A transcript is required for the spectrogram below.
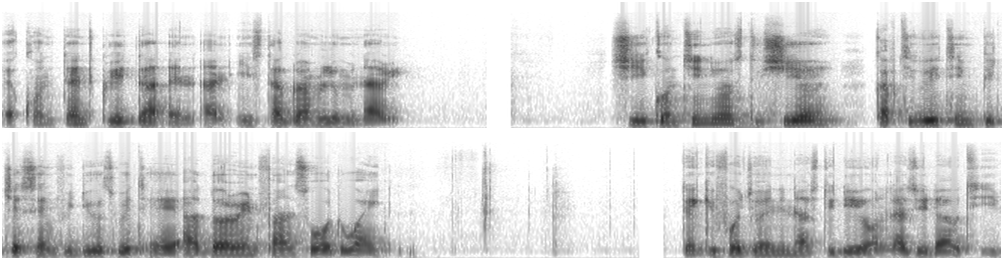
A content creator and an Instagram luminary. She continues to share captivating pictures and videos with her adoring fans worldwide. Thank you for joining us today on Luxury Doll TV.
